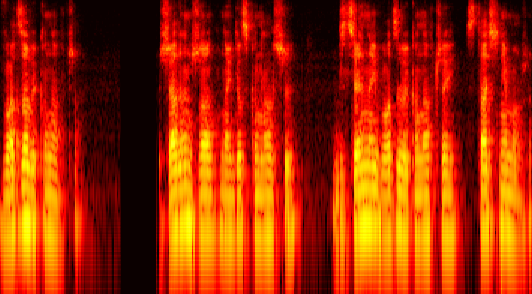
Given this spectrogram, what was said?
władza wykonawcza. Żaden rząd najdoskonalszy bez dzielnej władzy wykonawczej stać nie może.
